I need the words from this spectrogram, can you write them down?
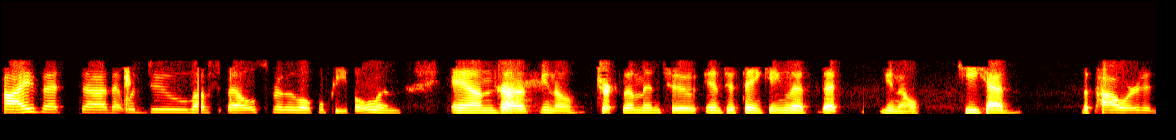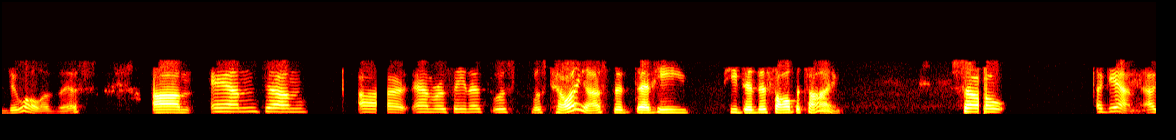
guy that uh, that would do love spells for the local people and and uh, you know trick them into into thinking that that you know he had the power to do all of this. Um, and um, uh, and Rosina was was telling us that that he he did this all the time. So again, uh,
